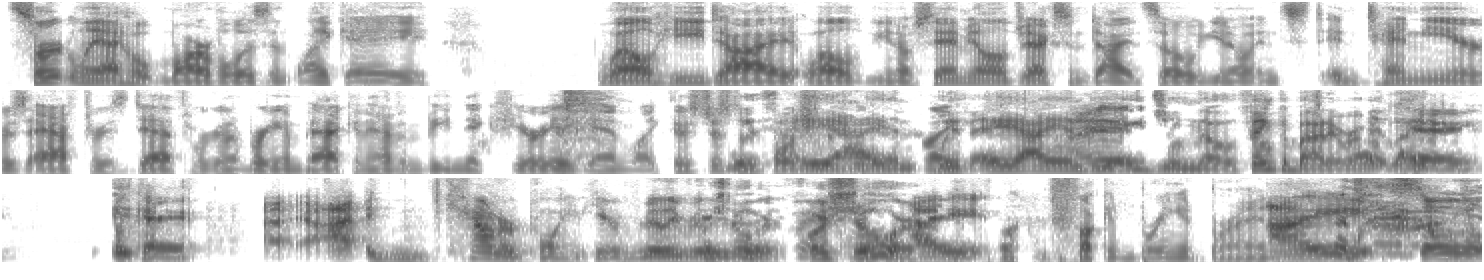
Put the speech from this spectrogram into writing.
certainly, I hope Marvel isn't like a well, he died. Well, you know, Samuel L. Jackson died. So, you know, in in 10 years after his death, we're going to bring him back and have him be Nick Fury again. Like, there's just a with portion of AI it and like, with AI and I- de-aging though. Think about it, right? Like Okay. it- okay. I, I counterpoint here, really, for really, sure, really for sure. I fucking, fucking bring it, Brian. I so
